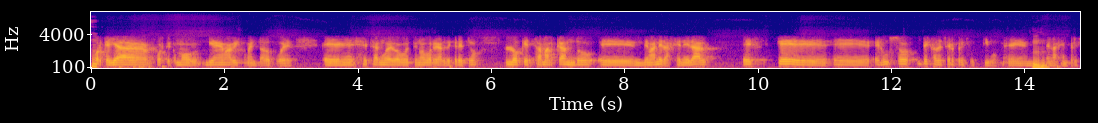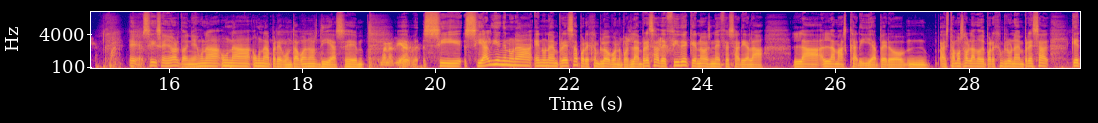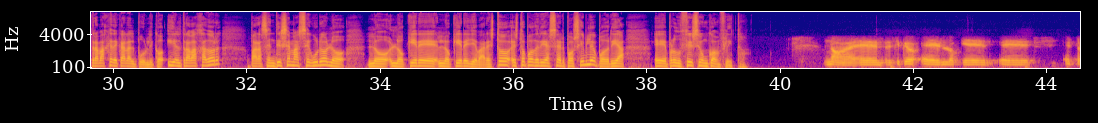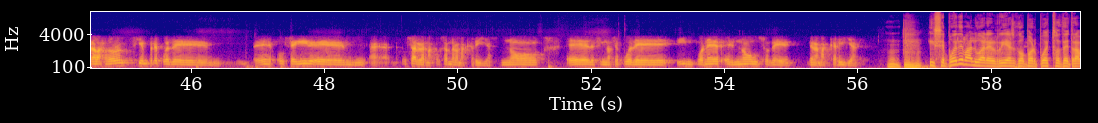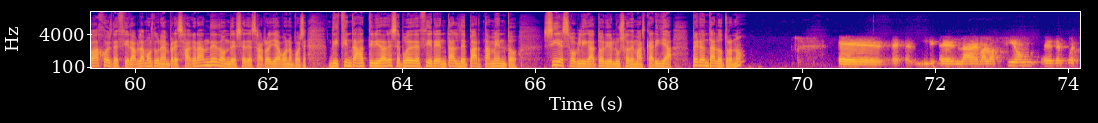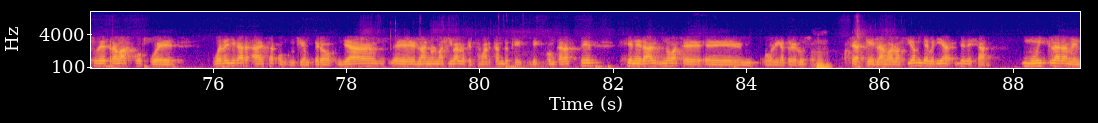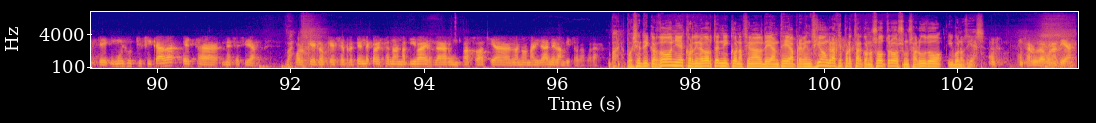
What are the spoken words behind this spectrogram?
Mm. Porque ya, porque como bien habéis comentado, pues eh, este nuevo este nuevo Real Decreto lo que está marcando eh, de manera general es que eh, el uso deja de ser preceptivo en, las empresas. Eh, sí, señor Doñez, una, una, una pregunta. Buenos días. Buenos días. si, si alguien en una, en una empresa, por ejemplo, bueno, pues la empresa decide que no es necesaria la, la, la mascarilla, pero mm, estamos hablando de, por ejemplo, una empresa que trabaje de cara al público y el trabajador para sentirse más seguro lo, lo, lo, quiere, lo quiere llevar. ¿Esto, ¿Esto podría ser posible o podría eh, producirse un conflicto? No, eh, en principio eh, lo que el trabajador siempre puede seguir usar la, usando la mascarilla. No, es decir, no se puede imponer el no uso de la mascarilla. Mm. ¿Y se puede evaluar el riesgo por puestos de trabajo? Es decir, hablamos de una empresa grande donde se desarrolla, bueno, pues distintas actividades. Se puede decir en tal departamento si es obligatorio el uso de mascarilla, pero en tal otro no. Eh, eh, eh la evaluación eh, del puesto de trabajo, pues puede llegar a esa conclusión, pero ya la normativa lo que está marcando es que con carácter general no va a ser obligatorio el uso. O sea que la evaluación debería de dejar muy claramente y muy justificada esta necesidad. Porque lo que se pretende con esta normativa es dar un paso hacia la normalidad en el ámbito laboral. Bueno, pues Enrique Ordóñez, coordinador técnico nacional de Antea Prevención, gracias por estar con nosotros, un saludo y buenos días. Un, un saludo, buenos días.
